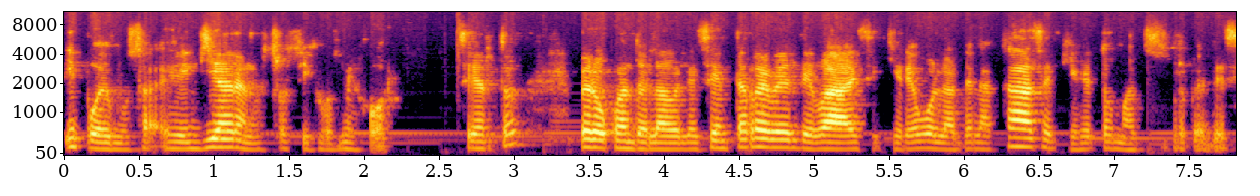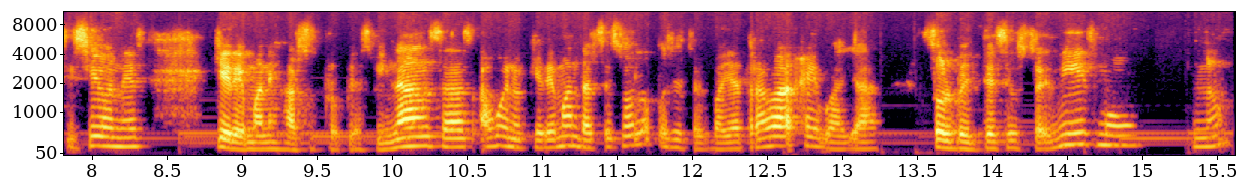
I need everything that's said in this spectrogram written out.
y podemos eh, guiar a nuestros hijos mejor, ¿cierto? Pero cuando el adolescente rebelde va y se quiere volar de la casa, quiere tomar sus propias decisiones, quiere manejar sus propias finanzas, ah, bueno, quiere mandarse solo, pues entonces vaya a trabajar, vaya, solventese usted mismo, ¿no?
